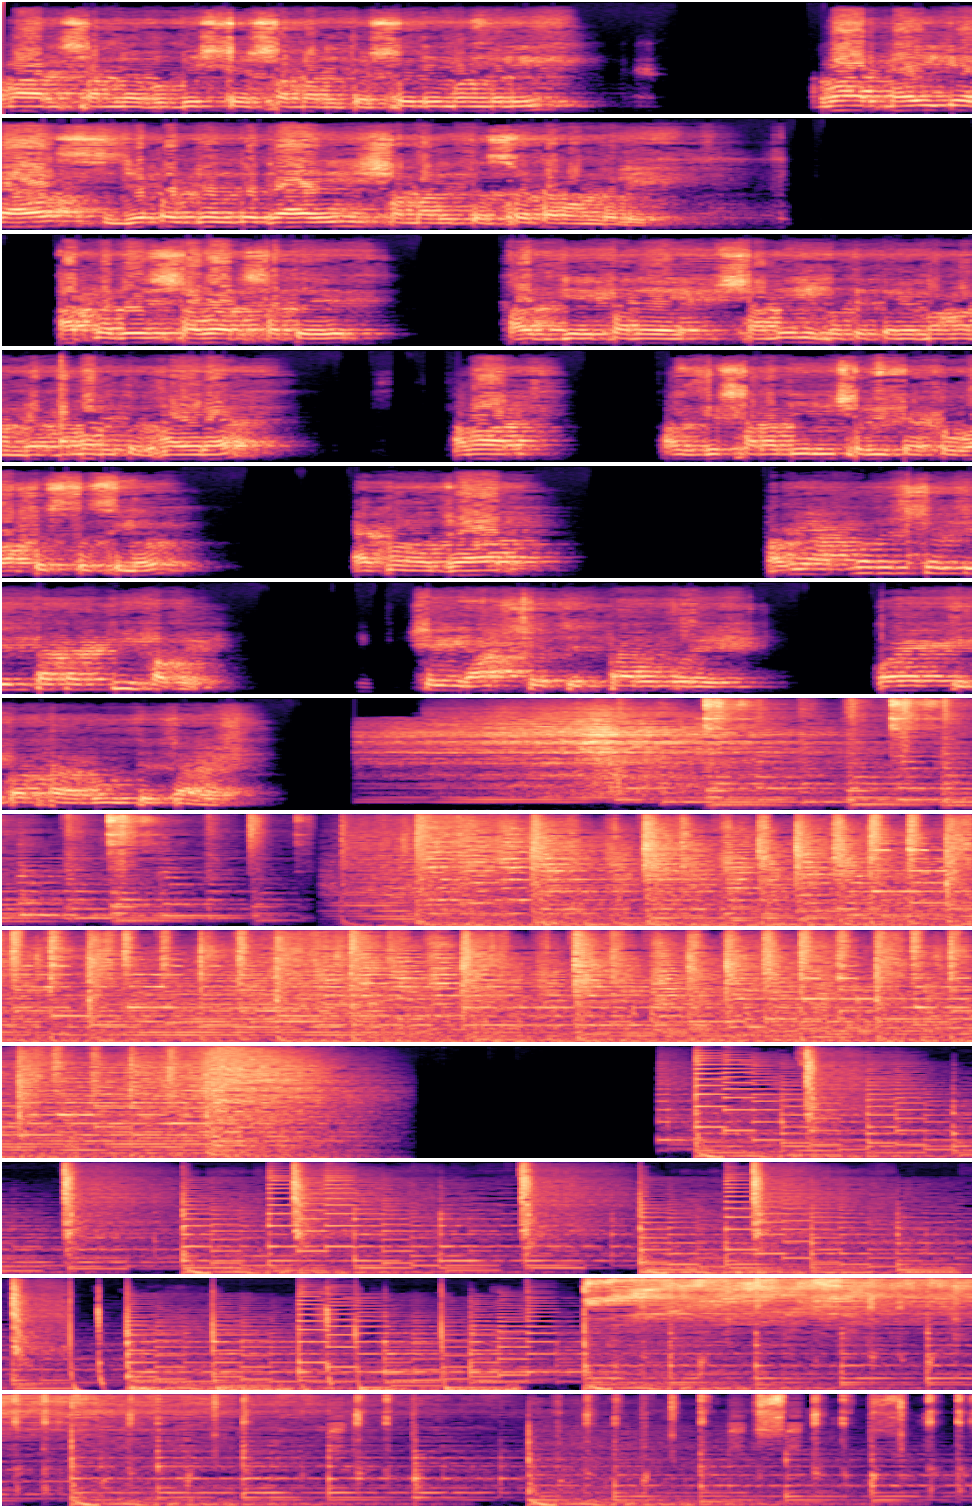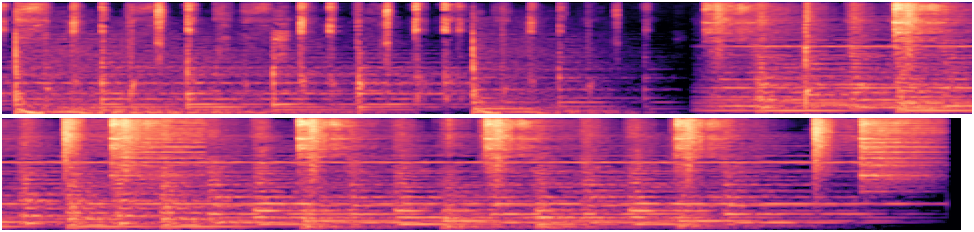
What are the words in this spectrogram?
আমার সামনে উপবিষ্ট সম্মানিত সৌদি মন্ডলী আমার মাইকের আওয়াজ যে পর্যন্ত যায় সম্মানিত শ্রোতা মন্ডলী আপনাদের সবার সাথে আজকে এখানে সামিল হতে পেরে মহান সম্মানিত ভাইরা আমার আজকে সারাদিন শরীরটা খুব অসুস্থ ছিল, এখনও জ্বর। আমি আপনাদের চিন্তাটা কি হবে? সেই রাষ্ট্র চিন্তার উপরে কয়েকটি কথা বলতে চাই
